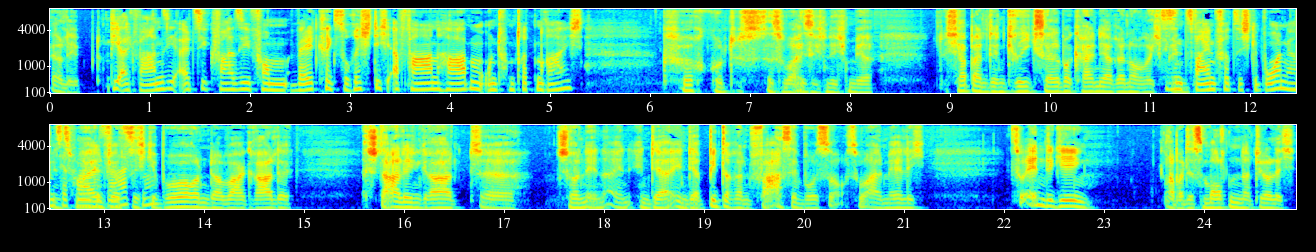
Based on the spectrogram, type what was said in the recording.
erlebt. Wie alt waren Sie, als Sie quasi vom Weltkrieg so richtig erfahren haben und vom Dritten Reich? Ach Gott, das, das weiß ich nicht mehr. Ich habe an den Krieg selber keine Erinnerung. Ich Sie sind 42 geboren, wir haben es ja vorhin 42 gesagt. ne? geboren, da war gerade Stalingrad äh, schon in, in, in, der, in der bitteren Phase, wo es so, so allmählich zu Ende ging. Aber das Morden natürlich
